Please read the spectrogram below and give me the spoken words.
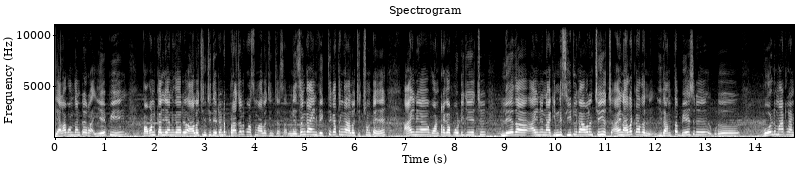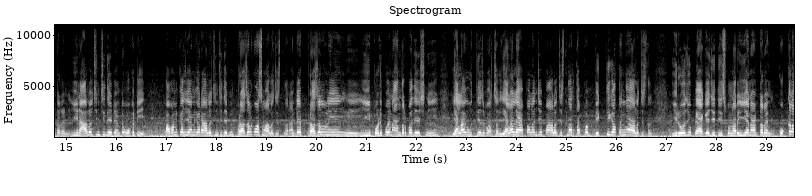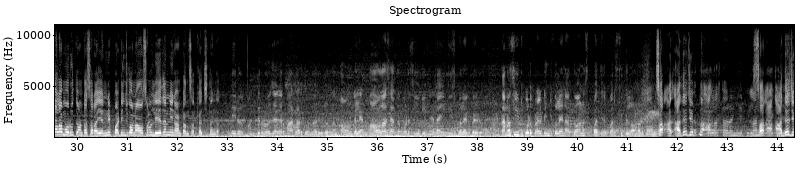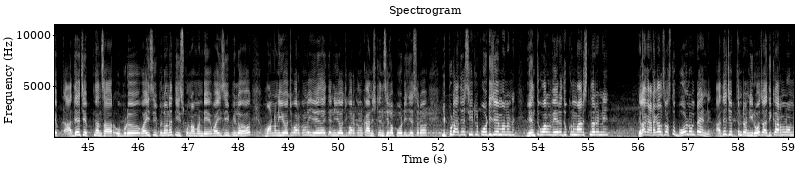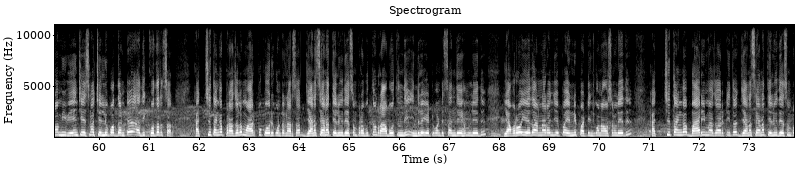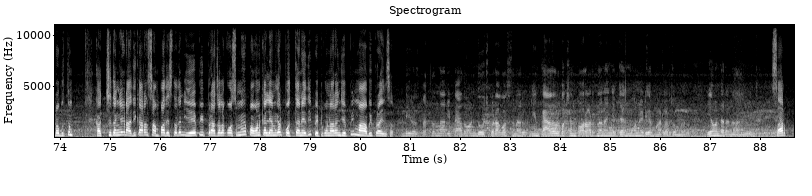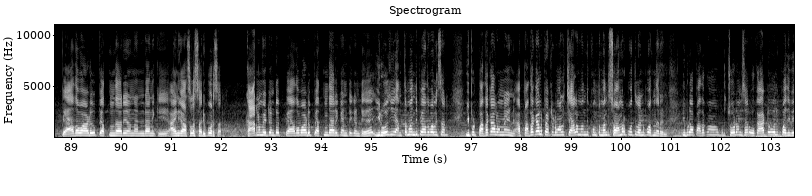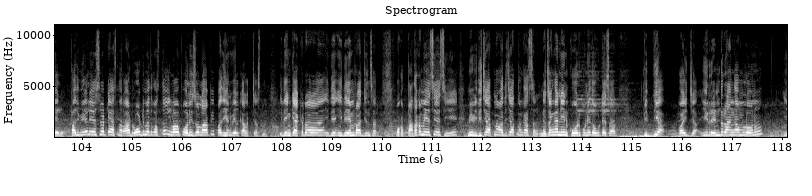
ఎలాగుందంటే ఏపీ పవన్ కళ్యాణ్ గారు ఆలోచించేది ఏంటంటే ప్రజల కోసం ఆలోచించారు సార్. నిజంగా ఆయన వ్యక్తిగతంగా ఆలోచించుంటే ఆయన ఒంటరిగా పోటీ చేయొచ్చు లేదా ఆయన నాకు ఇన్ని సీట్లు కావాలని చేయొచ్చు. ఆయన అలా కాదండి. ఇదంతా బేస్డ్ ఇప్పుడు బోల్డ్ మాటలు అంటారండి. ఈయన ఆలోచించేది ఏంటంటే ఒకటి పవన్ కళ్యాణ్ గారు ఆలోచించేది ప్రజల కోసం ఆలోచిస్తున్నారు. అంటే ప్రజల్ని ఈ- పడిపోయిన ఆంధ్రప్రదేశ్ని ఎలాగ ఉత్తేజపరచాలి? ఎలా లేపాలని చెప్పి ఆలోచిస్తున్నారు తప్ప వ్యక్తిగతంగా ఆలోచిస్తున్నారు. ఈరోజు ప్యాకేజీ తీసుకున్నారు ఇవని అంటారండి. కుక్కలు అలా మరుగుతూ ఉంటాయి సార్. అవన్నీ పట్టించుకోని అవసరం లేదని నేను అంటాను సార్ ఖచ్చితంగా. అంటే ఈరోజు మంత్రి రోజా గారు మాట్లాడుతూ ఉన్నారు. ఈరోజు పవన్ కళ్యాణ్ పావలా శాతం కూడా సీట్లు కేటాయించి తీసుకోలేకపోయాడు. తన సీటు కూడా ప్రకటించుకోలేని అధ్వాన పరి- పరిస్థితుల్లో ఉన్నాడు సార్ అదే చెప్తున్నా సార్ అదే చెప్ అదే చెప్తున్నాను సార్. ఇప్పుడు వైసీపీలోనే తీసుకున్నామండి వైసీపీలో మొన్న నియోజకవర్గంలో ఏదైతే నియోజకవర్గం కాన్స్టిట్యున్సీలో పోటీ చేశారో ఇప్పుడు అదే సీట్లు పోటీ చేయమనండి. ఎందుకు వాళ్ళని వేరే దుక్కును మారుస్తున్నారండి? ఇలాగ అడగాల్సి వస్తే బోల్డ్ ఉంటాయండి. అదే చెప్తుంటాను ఈరోజు అధికారంలో ఉన్నా మేము ఏం చేసినా చెల్లిపోద్దంటే అది కుదరదు సార్. ఖచ్చితంగా ప్రజలు మార్పు కోరుకుంటున్నారు సార్. జనసేన తెలుగుదేశం ప్రభుత్వం రాబోతుంది. ఇందులో ఎటువంటి సందేహం లేదు. ఎవరో ఏదో అన్నారని చెప్పి అవన్నీ పట్టించుకోని అవసరం లేదు. ఖచ్చితంగా భారీ మెజారిటీతో జనసేన తెలుగుదేశం ప్రభుత్వం ఖచ్చితంగా ఇక్కడ అధికారం సంపాదిస్తుందని ఏపీ ప్రజల కోసమే పవన్ కళ్యాణ్ గారు పొత్తు అనేది పెట్టుకున్నారని చెప్పి మా అభిప్రాయం సార్. అంటే ఈరోజు పెత్తందారులు పేదవాడిని దోచుకోవడానికి వస్తున్నారు. నేను పేదవాడి పక్షాన్ని పోరాడుతున్నాను అని చెప్పి జగన్మోహన్ రెడ్డి గారు మాట్లాడుతూ ఉన్నారు. ఏమంటారు అన్న దాని గురించి? సార్ పేదవాడు పెత్తందారి అని అనడానికి ఆయనకి అసలు సరిపోరు సార్. కారణం ఏంటంటే పేదవాడు పెత్తందారి కంటే కంటే ఈరోజు ఎంతమంది పేదవాళ్ళకి సార్? ఇప్పుడు పథకాలు ఉన్నాయండి. ఆ పథకాలు పెట్టడం వల్ల చాలామంది కొంతమంది సోమరపోతులు అనిపోతున్నారండి. ఇప్పుడు ఆ పథకం ఇప్పుడు చూడండి సార్ ఒక ఆటో వాళ్ళకి పదివేలు. పదివేలు వేసినట్టు వేస్తున్నారు. ఆ రోడ్డు మీదకి వస్తే ఇలా పోలీసు వాళ్ళు ఆపి పదిహేను వేలు కలెక్ట్ చేస్తున్నారు. ఇది ఇంకెక్కడ ఇది ఇది ఏం రాజ్యం సార్? ఒక పథకం వేసేసి మేము ఇది చేస్తున్నాం అది చేస్తున్నాం కాదు సార్. నిజంగా నేను కోరుకునేది ఒకటే సార్. విద్య వైద్య. ఈ రెండు రంగంలోనూ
